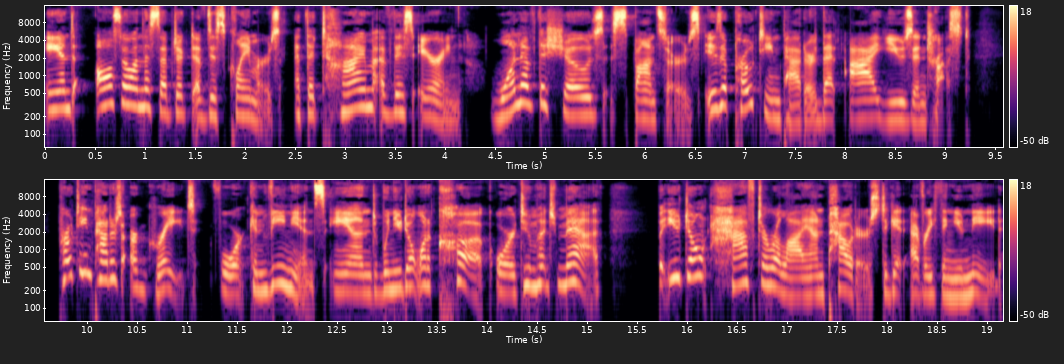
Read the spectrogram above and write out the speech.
And also on the subject of disclaimers, at the time of this airing, one of the show's sponsors is a protein powder that I use and trust. Protein powders are great for convenience and when you don't want to cook or do much math. But you don't have to rely on powders to get everything you need.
